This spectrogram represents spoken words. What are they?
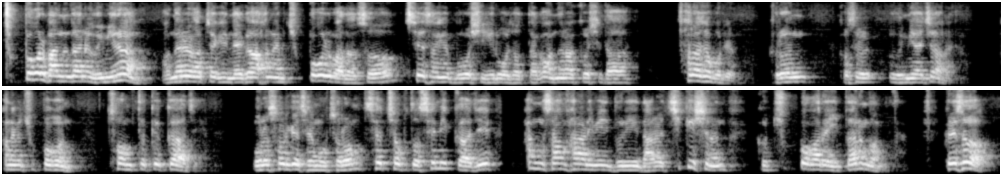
축복을 받는다는 의미는 어느 날 갑자기 내가 하나님 축복을 받아서 세상에 무엇이 이루어졌다가 어느 날 그것이 다 사라져버리는 그런 것을 의미하지 않아요. 하나님의 축복은 처음부터 끝까지 오늘 설교 제목처럼 세초부터 세미까지 항상 하나님이 눈이 나를 지키시는 그 축복 아래 있다는 겁니다. 그래서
